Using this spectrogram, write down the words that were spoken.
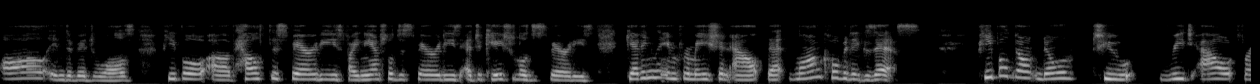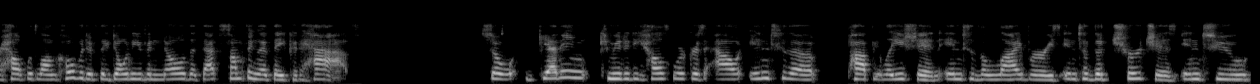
all individuals, people of health disparities, financial disparities, educational disparities, getting the information out that long COVID exists. People don't know to reach out for help with long COVID if they don't even know that that's something that they could have. So, getting community health workers out into the population, into the libraries, into the churches, into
